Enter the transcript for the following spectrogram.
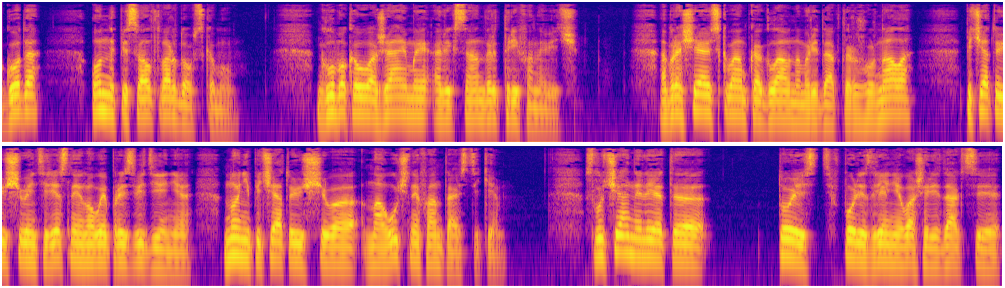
года он написал Твардовскому. «Глубоко уважаемый Александр Трифонович, обращаюсь к вам как главному редактору журнала, печатающего интересные новые произведения, но не печатающего научной фантастики. Случайно ли это, то есть в поле зрения вашей редакции,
